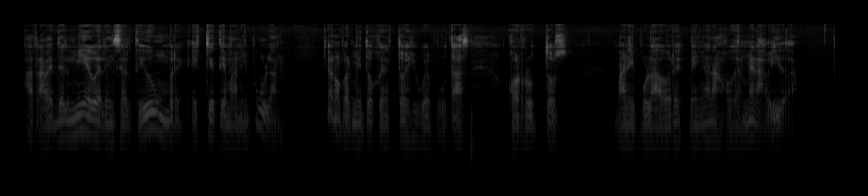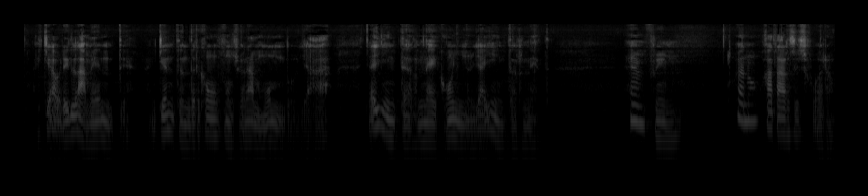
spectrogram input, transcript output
A través del miedo y la incertidumbre es que te manipulan. Yo no permito que estos hijueputas corruptos manipuladores vengan a joderme la vida. Hay que abrir la mente, hay que entender cómo funciona el mundo. Ya, ya hay internet, coño, ya hay internet. En fin, bueno, catarsis fuera.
